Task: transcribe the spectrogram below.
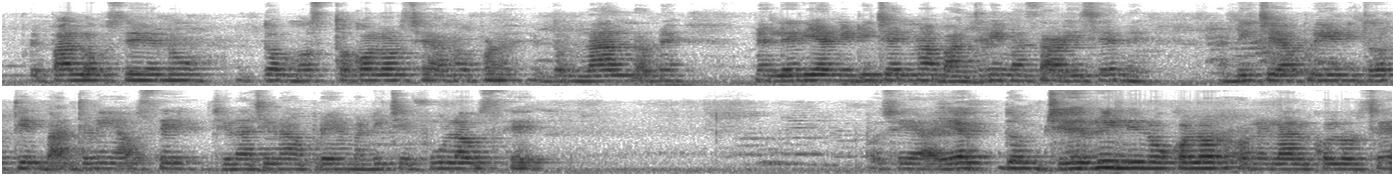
આપણે પાલવ છે, એનો એકદમ મસ્ત કલર છે, આનો પણ એકદમ લાલ અને લેરિયાની ડિઝાઇનમાં બાંધણીમાં સાડી છે ને. નીચે આપણે એની ધરતી બાંધણી આવશે ઝીણા ઝીણા આપણે એમાં નીચે ફૂલ આવશે. પછી આ એકદમ ઝેરી લીલો કલર અને લાલ કલર છે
